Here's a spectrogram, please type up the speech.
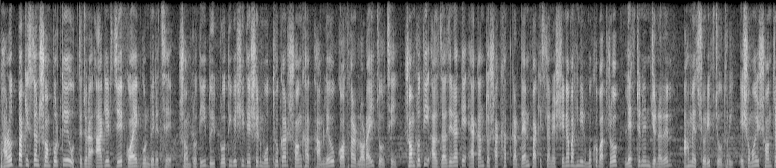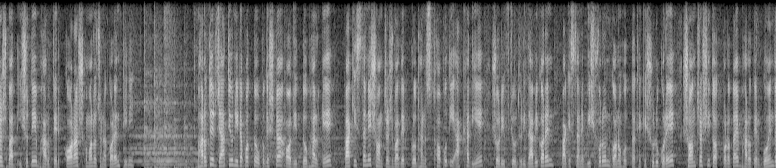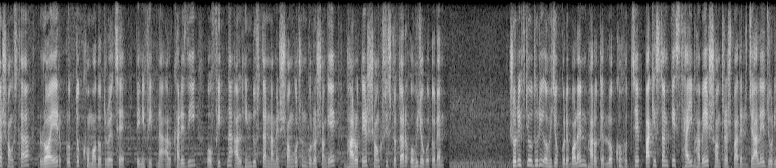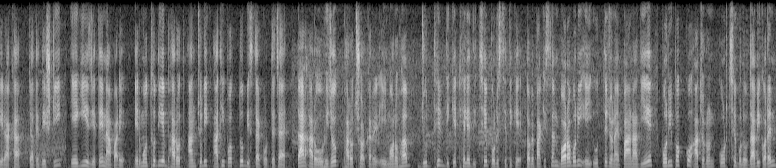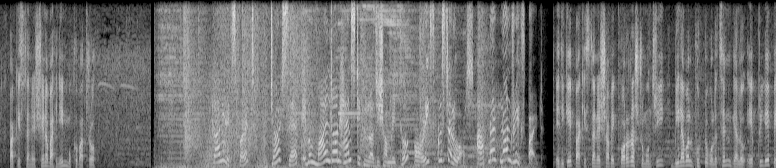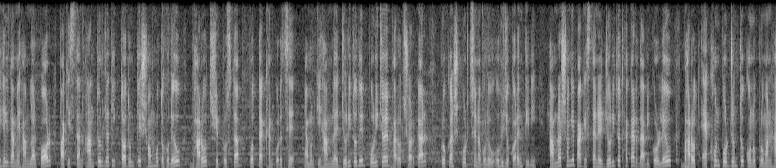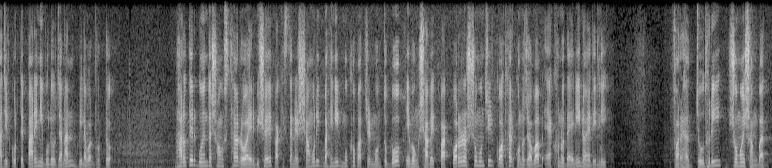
ভারত পাকিস্তান সম্পর্কে উত্তেজনা আগের চেয়ে কয়েক গুণ বেড়েছে। সম্প্রতি দুই প্রতিবেশী দেশের মধ্যকার সংঘাত থামলেও কথার লড়াই চলছেই সম্প্রতি আল জাজিরাকে একান্ত সাক্ষাৎকার দেন পাকিস্তানের সেনাবাহিনীর মুখপাত্র লেফটেন্যান্ট জেনারেল আহমেদ শরীফ চৌধুরী। এ সময় সন্ত্রাসবাদ ইস্যুতে ভারতের কড়া সমালোচনা করেন তিনি। ভারতের জাতীয় নিরাপত্তা উপদেষ্টা অজিত দোভালকে পাকিস্তানে সন্ত্রাসবাদের প্রধান স্থপতি আখ্যা দিয়ে শরীফ চৌধুরী দাবি করেন, পাকিস্তানে বিস্ফোরণ, গণহত্যা থেকে শুরু করে সন্ত্রাসী তৎপরতায় ভারতের গোয়েন্দা সংস্থা রয়ের প্রত্যক্ষ মদত রয়েছে। তিনি ফিতনা আল খারেজি ও ফিতনা আল হিন্দুস্তান নামের সংগঠনগুলোর সঙ্গে ভারতের সংশ্লিষ্টতার অভিযোগও তোলেন। শরীফ চৌধুরী অভিযোগ করে বলেন, ভারতের লক্ষ্য হচ্ছে পাকিস্তানকে স্থায়ীভাবে সন্ত্রাসবাদের জালে জড়িয়ে রাখা, যাতে দেশটি এগিয়ে যেতে না পারে। এর মধ্য দিয়ে ভারত আঞ্চলিক আধিপত্য বিস্তার করতে চায়। তার আরও অভিযোগ, ভারত সরকারের এই মনোভাব যুদ্ধের দিকে ঠেলে দিচ্ছে পরিস্থিতিকে। তবে পাকিস্তান বরাবরই এই উত্তেজনায় পা না দিয়ে পরিপক্ক আচরণ করছে বলেও দাবি করেন পাকিস্তানের সেনাবাহিনীর মুখপাত্র। কালার এক্সপার্ট জর্জ স্যাপ এবং মাইল্ড অন হ্যান্ডস টেকনোলজি সমৃদ্ধ অরিক্স ক্রিস্টাল ওয়াশ, আপনার লন্ড্রি এক্সপার্ট। এদিকে পাকিস্তানের সাবেক পররাষ্ট্রমন্ত্রী বিলাওয়াল ভুট্টো বলেছেন, গেল এপ্রিলে পেহেলগামে হামলার পর পাকিস্তান আন্তর্জাতিক তদন্তে সম্মত হলেও ভারত সে প্রস্তাব প্রত্যাখ্যান করেছে। এমনকি হামলায় জড়িতদের পরিচয় ভারত সরকার প্রকাশ করছে না বলেও অভিযোগ করেন তিনি। হামলার সঙ্গে পাকিস্তানের জড়িত থাকার দাবি করলেও ভারত এখন পর্যন্ত কোনো প্রমাণ হাজির করতে পারেনি বলেও জানান বিলাওয়াল ভুট্টো। ভারতের গোয়েন্দা সংস্থা রয়ের বিষয়ে পাকিস্তানের সামরিক বাহিনীর মুখপাত্রের মন্তব্য এবং সাবেক পাক পররাষ্ট্রমন্ত্রীর কথার কোনো জবাব এখনও দেয়নি নয়াদিল্লি। ফারহাদ চৌধুরী, সময় সংবাদ।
